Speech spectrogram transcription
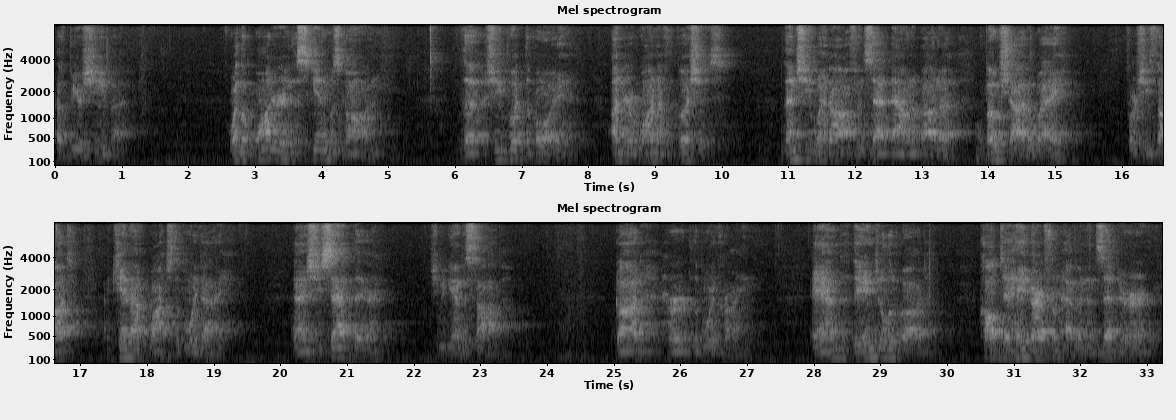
of Beersheba. When the water in the skin was gone, the, she put the boy under one of the bushes. Then she went off and sat down about a bow shot away, for she thought, I cannot watch the boy die. And as she sat there, she began to sob. God heard the boy crying, and the angel of God called to Hagar from heaven and said to her,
